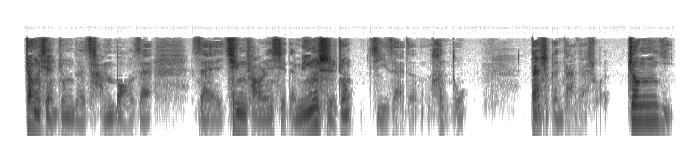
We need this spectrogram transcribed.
张献忠的残暴在。在清朝人写的明史中记载的很多，但是跟大家说，争议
